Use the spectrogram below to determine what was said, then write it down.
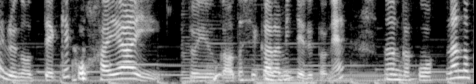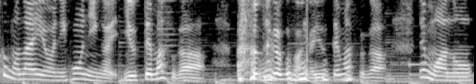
えるのって結構早いというか、私から見てるとね、なんかこう、何の苦もないように本人が言ってますが、たかこさんが言ってますが、でもあの、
